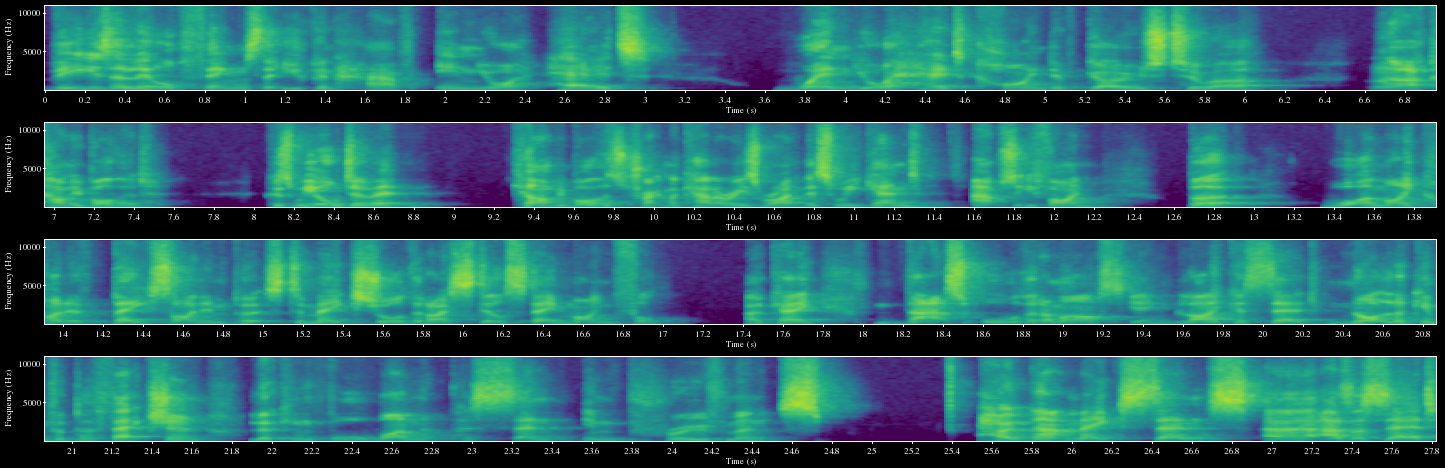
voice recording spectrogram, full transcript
These are little things that you can have in your head when your head kind of goes to a, ah, can't be bothered. Because we all do it. Can't be bothered to track my calories right this weekend. Absolutely fine. But what are my kind of baseline inputs to make sure that I still stay mindful? Okay, that's all that I'm asking. Like I said, not looking for perfection, looking for 1% improvements. Hope that makes sense. Uh, as I said,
